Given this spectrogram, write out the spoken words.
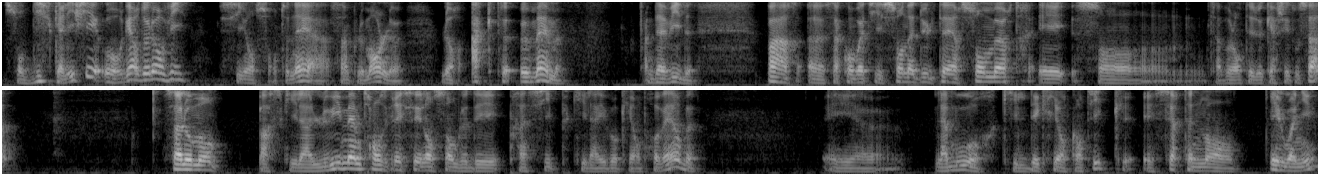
sont disqualifiés au regard de leur vie, si on s'en tenait à simplement le, leur acte eux-mêmes. David, par euh, sa convoitise, son adultère, son meurtre et son, sa volonté de cacher tout ça, Salomon, parce qu'il a lui-même transgressé l'ensemble des principes qu'il a évoqués en Proverbe, et euh, l'amour qu'il décrit en Cantique est certainement éloigné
